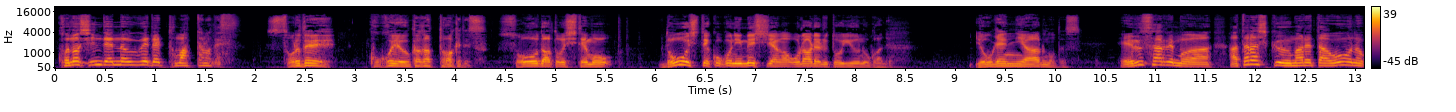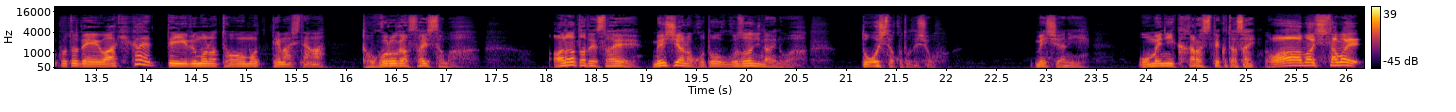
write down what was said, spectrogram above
この神殿の上で止まったのです。それで、ここへ伺ったわけです。そうだとしても、どうしてここにメシアがおられるというのかね。予言にあるのです。エルサレムは新しく生まれた王のことで湧き返っているものと思ってましたが。ところが祭司様、あなたでさえメシアのことをご存じないのはどうしたことでしょう？メシアにお目にかからせてください。ああ、待ちたまえ。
